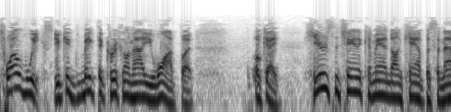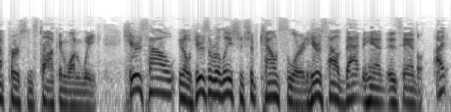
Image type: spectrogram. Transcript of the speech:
12 weeks. You can make the curriculum how you want, but okay, here's the chain of command on campus and that person's talking one week. Here's how, you know, here's a relationship counselor and here's how that hand is handled. I,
